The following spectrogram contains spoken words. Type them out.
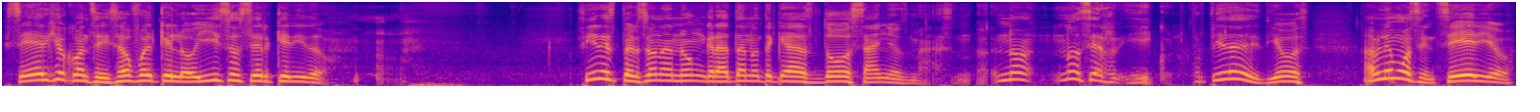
Sergio Conceizao fue el que lo hizo ser querido. Si eres persona no grata, no te quedas dos años más. No, no seas ridículo. Por piedad de Dios. Hablemos en serio.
